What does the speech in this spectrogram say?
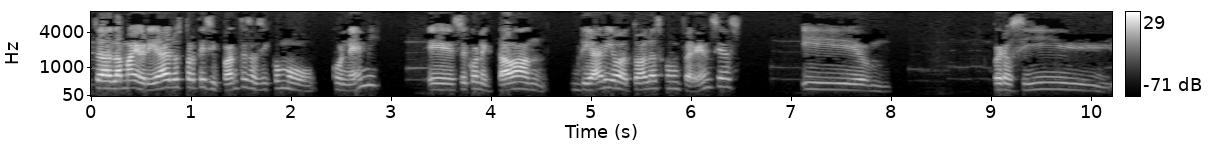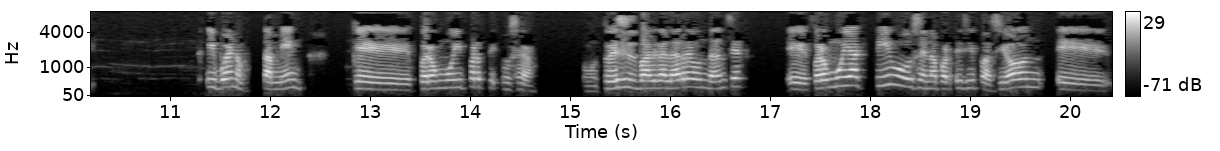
O sea, la mayoría de los participantes, así como con EMI, eh, se conectaban diario a todas las conferencias y pero sí, y bueno, también que fueron muy, o sea, como tú dices, valga la redundancia, eh, fueron muy activos en la participación, eh,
